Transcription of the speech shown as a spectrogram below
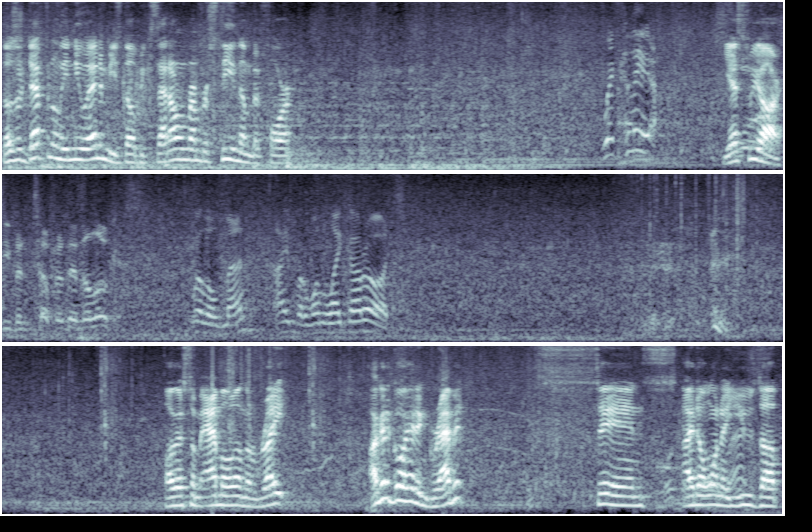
Those are definitely new enemies though because I don't remember seeing them before. We're clear. Yes, we are. Even tougher than the locusts. Well, old man, I for one like our odds. Oh, there's some ammo on the right. I'm gonna go ahead and grab it. Since I don't want to use up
